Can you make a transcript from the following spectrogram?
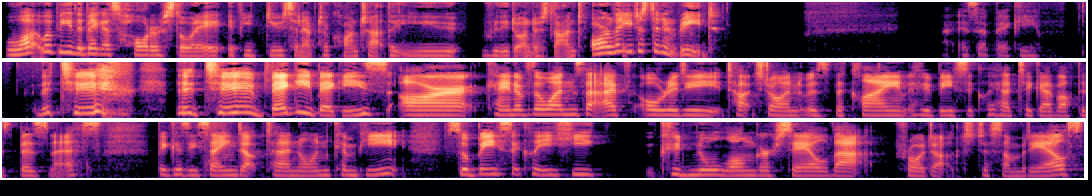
What would be the biggest horror story if you do sign up to a contract that you really don't understand or that you just didn't read? That is a biggie. The two, the two biggie biggies are kind of the ones that I've already touched on. It was the client who basically had to give up his business because he signed up to a non compete. So basically, he could no longer sell that product to somebody else.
